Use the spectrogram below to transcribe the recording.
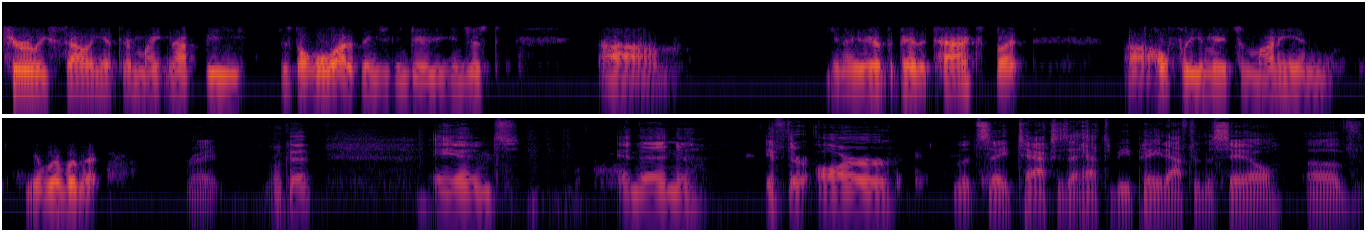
purely selling it, there might not be just a whole lot of things you can do. You can just, um, you know, you're to have to pay the tax, but uh, hopefully you made some money and you live with it. Right. Okay. And and then if there are, let's say, taxes that have to be paid after the sale of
